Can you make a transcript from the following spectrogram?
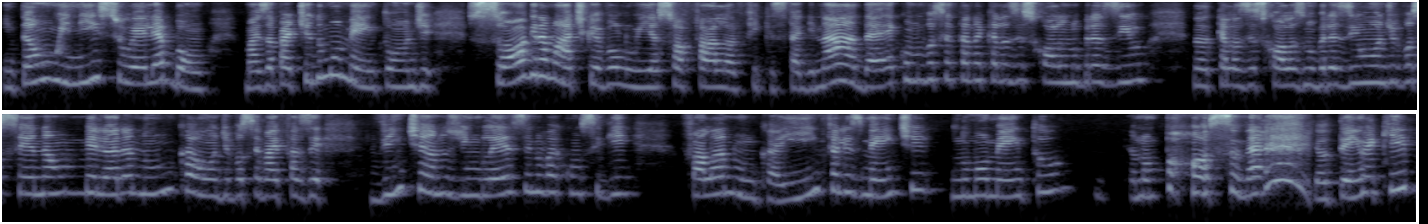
Então, o início ele é bom, mas a partir do momento onde só a gramática evolui a sua fala fica estagnada, é como você está naquelas escolas no Brasil, naquelas escolas no Brasil onde você não melhora nunca, onde você vai fazer 20 anos de inglês e não vai conseguir falar nunca. E, infelizmente, no momento, eu não posso, né? Eu tenho é que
